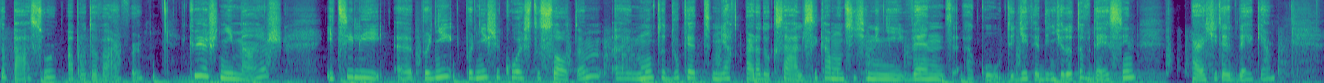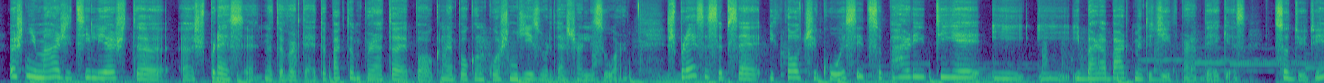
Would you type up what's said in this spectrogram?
të pasur apo të varfër. Ky është një imazh i cili për një për një shikues të sotëm mund të duket mjaft paradoksal, si ka mundësi që në një vend ku të gjithë e dinë që do të vdesin, paraqitet vdekja. Është një imazh i cili jep shpresë në të vërtetë, të paktën për atë epokë, në epokën ku është ngjizur dhe është realizuar. Shpresë sepse i thotë shikuesit së pari ti je i i i barabartë me të gjithë para vdekjes. Së dyti,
